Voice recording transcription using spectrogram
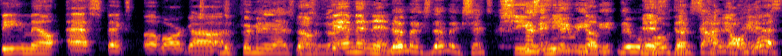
Female aspects of our God. the feminine aspects The of God. feminine. That makes that makes sense. She, he- they, the- they were both the inside. oh yes,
